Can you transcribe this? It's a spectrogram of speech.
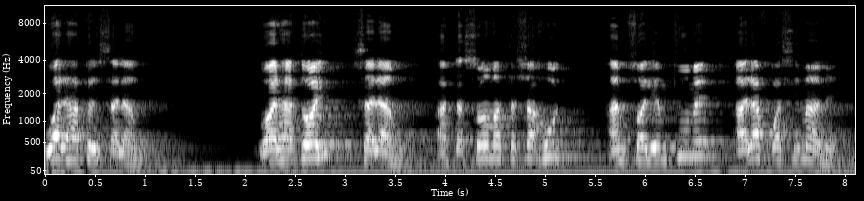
ولا هتوي سلام. ولا هتوي سلام. أتصوم التشهد. أم صلي يمتومه. ألف وسمامه.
